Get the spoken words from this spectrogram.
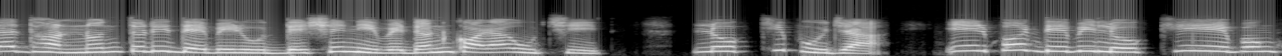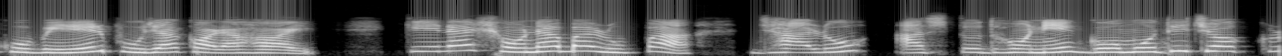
তা ধন্বন্তরী দেবের উদ্দেশ্যে নিবেদন করা উচিত। লক্ষ্মী পূজা। এরপর দেবী লক্ষ্মী এবং কুবেরের পূজা করা হয়। কেনা সোনা বা রূপা, ঝাড়ু, আস্ত ধনে, গোমতী চক্র,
